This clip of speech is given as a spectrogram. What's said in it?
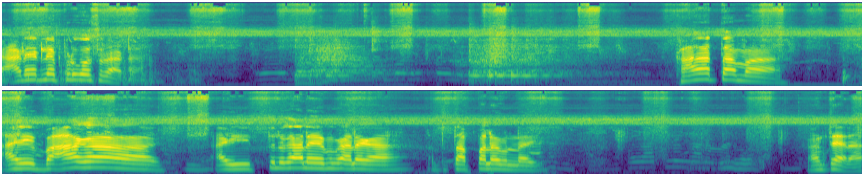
ఆడేట్లు ఎప్పుడు కోసుడాట కాదత్తమ్మా అవి బాగా అవి ఇత్తులు కాలే ఏం కాలేగా? అంత తప్పలే ఉన్నాయి. అంతేనా?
